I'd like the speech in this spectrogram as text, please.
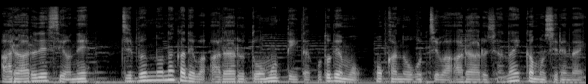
あるあるですよね。自分の中ではあるあると思っていたことでも、他のお家はあるあるじゃないかもしれない。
